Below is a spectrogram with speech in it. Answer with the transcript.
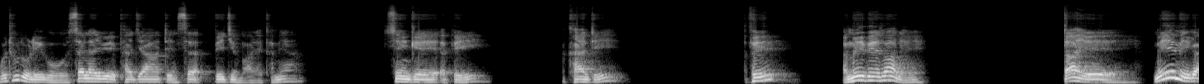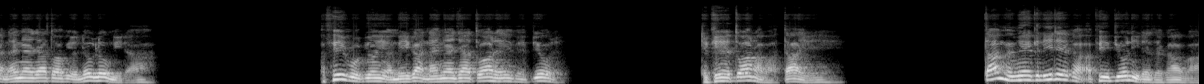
ဝတ္ထုတို့လေးကိုဆက်လက်၍ဖတ်ကြားတင်ဆက်ပေးကြပါရခင်ဗျာစင်ကယ်အဖေအခန်းတီအဖေအမေပဲသွားလဲတားရဲ့မင်းအမေကနိုင်ငံခြားသွားပြီးအလုပ်လုပ်နေတာအဖေကိုပြောရင်အမေကနိုင်ငံခြားသွားတယ်ပဲပြောတယ်တကယ်သွားတာပါတားရဲ့တားငငယ်ကလေးတဲ့ကအဖေပြောနေတဲ့စကားပါ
